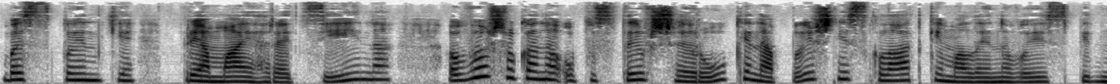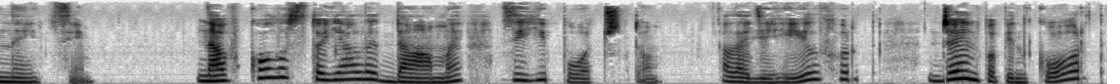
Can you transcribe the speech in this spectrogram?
без спинки, пряма й граційна, вишукано опустивши руки на пишні складки малинової спідниці. Навколо стояли дами з її почту леді Гілфорд, Джейн Попінкорт,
